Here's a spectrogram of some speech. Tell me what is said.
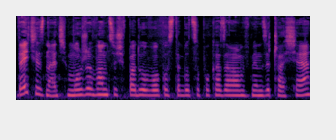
dajcie znać, może Wam coś wpadło w oko z tego, co pokazałam w międzyczasie.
